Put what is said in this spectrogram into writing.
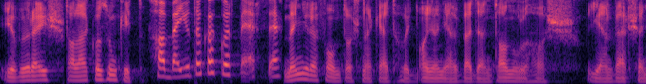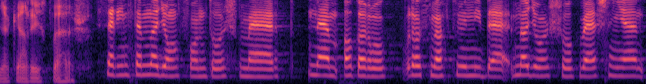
Jövőre is találkozunk itt? Ha bejutok, akkor persze. Mennyire fontos neked, hogy anyanyelveden tanulhass, ilyen versenyeken részt vehess? Szerintem nagyon fontos, mert nem akarok rossznak tűnni, de nagyon sok versenyen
